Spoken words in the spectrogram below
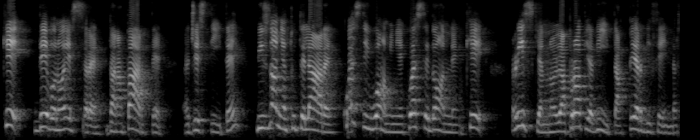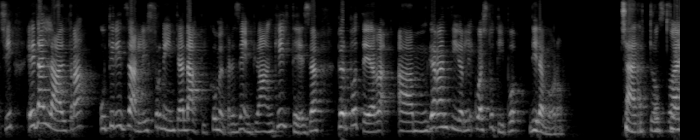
che devono essere da una parte eh, gestite, bisogna tutelare questi uomini e queste donne che rischiano la propria vita per difenderci e dall'altra utilizzare gli strumenti adatti come per esempio anche il TESA per poter um, garantirgli questo tipo di lavoro. Certo, questo è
